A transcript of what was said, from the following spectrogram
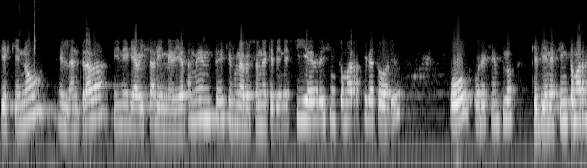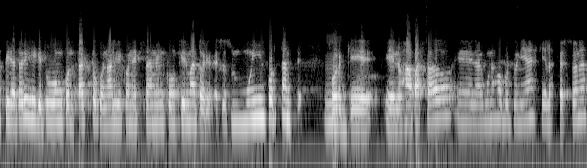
Si es que no, en la entrada tiene que avisar inmediatamente que es una persona que tiene fiebre y síntomas respiratorios, o, por ejemplo, que tiene síntomas respiratorios y que tuvo un contacto con alguien con examen confirmatorio. Eso es muy importante, Mm. porque eh, nos ha pasado en algunas oportunidades que las personas,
